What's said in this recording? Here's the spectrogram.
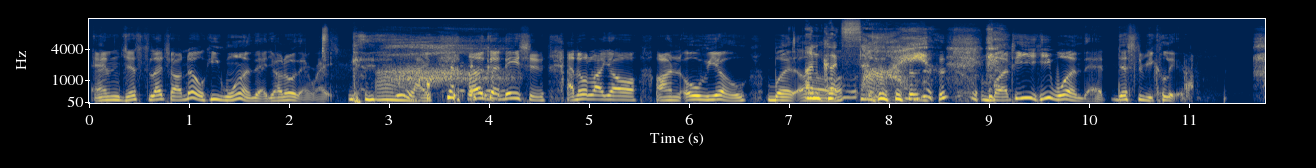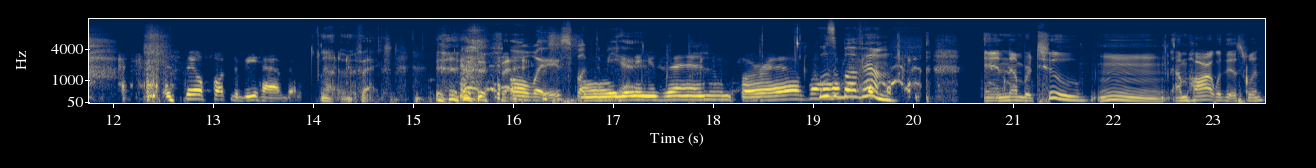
and just to let y'all know, he won that. Y'all know that, right? like Uncut Nation. I know a lot of y'all are on OVO, but uh, Uncut side. but he he won that. Just to be clear. It's still fuck the Beehive though. No, facts. facts. Always fuck the beehive. Always and forever. Who's above him? And number two, mm, I'm hard with this one.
